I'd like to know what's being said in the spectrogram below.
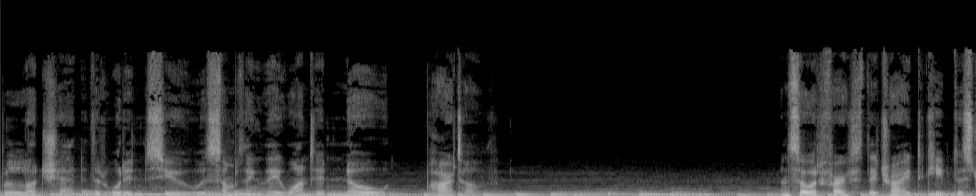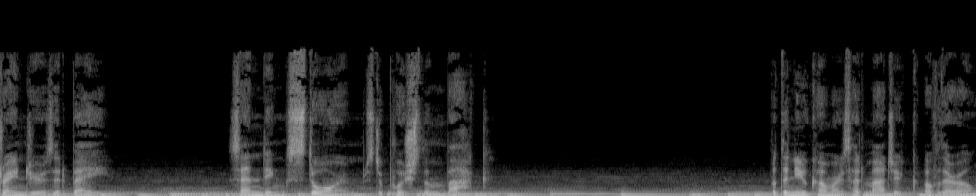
bloodshed that would ensue was something they wanted no part of. And so at first they tried to keep the strangers at bay, sending storms to push them back. But the newcomers had magic of their own,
